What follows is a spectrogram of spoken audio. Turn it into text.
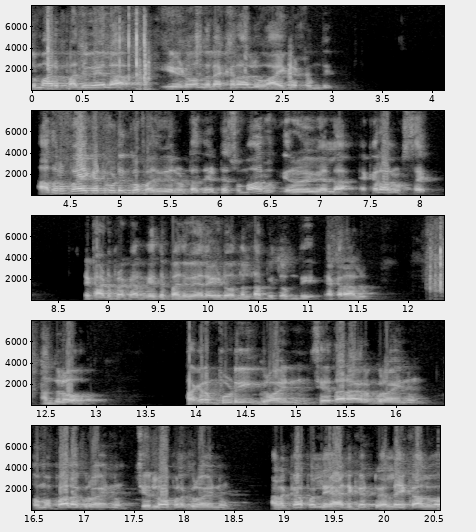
సుమారు పదివేల ఏడు వందల ఎకరాలు ఆయకట్టు ఉంది. అదనపు ఆయకట్టు కూడా ఇంకో పదివేలు ఉంటుంది. అంటే సుమారు ఇరవై వేల ఎకరాలు వస్తాయి. రికార్డు ప్రకారం అయితే పదివేల ఏడు వందల డెబ్బై తొమ్మిది ఎకరాలు. అందులో Tagarampudi groyne Seethanagaram groyne Tummapala groyne Cherlopala groyne Anakapalli ఆనకట్టు ఎల్లయ్య కాలువ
